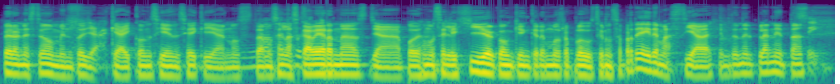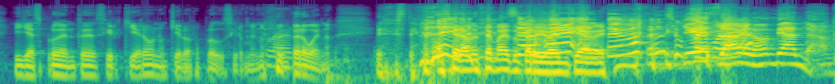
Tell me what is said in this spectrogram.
Pero en este momento ya que hay conciencia y que ya nos estamos No, en las pues, cavernas, ya podemos elegir con quién queremos reproducirnos. Aparte ya hay demasiada gente en el planeta Sí. y ya es prudente decir quiero o no quiero reproducirme, ¿no? Claro. Pero bueno, este era un tema de supervivencia, güey. ¿Quién sabe dónde andamos?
